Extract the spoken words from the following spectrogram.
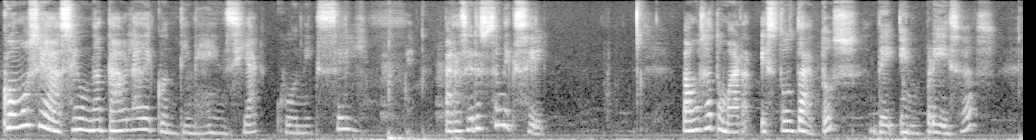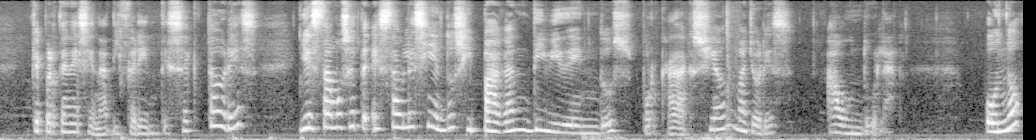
¿Cómo se hace una tabla de contingencia con Excel? Para hacer esto en Excel, vamos a tomar estos datos de empresas que pertenecen a diferentes sectores y estamos estableciendo si pagan dividendos por cada acción mayores a un dólar o no.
